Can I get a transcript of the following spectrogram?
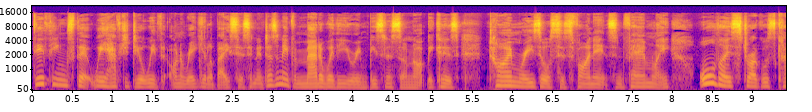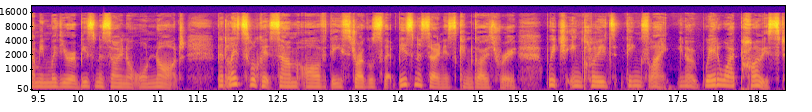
they're things that we have to deal with on a regular basis. And it doesn't even matter whether you're in business or not, because time, resources, finance, and family, all those struggles come in whether you're a business owner or not. But let's look at some of the struggles that business owners can go through, which includes things like, you know, where do I post?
